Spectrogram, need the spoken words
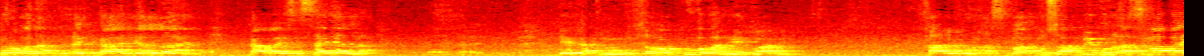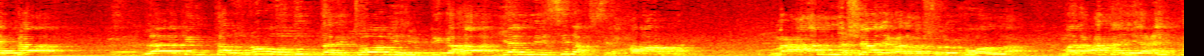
كرة بدأت تحكا يلا. كاوا يسسا يلا. هيك تنمو سبب كوبا بل هيك وابي خالق الأسباب مسبب الأسباب هيكا لكن تظلمه ضد لتومه الدقاء يلي سنفس الحرام مع أن شارع المشروع هو الله. مدعة يا عينك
